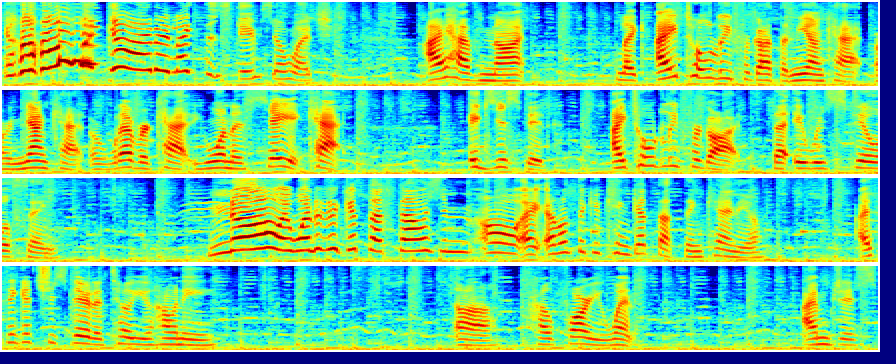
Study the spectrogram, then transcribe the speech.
oh my god, I like this game so much. I have not, like, I totally forgot that Neon Cat or Nyan Cat or whatever cat you want to say it, cat, existed. I totally forgot that it was still a thing. No, I wanted to get that thousand. Oh, I, I don't think you can get that thing, can you? I think it's just there to tell you how many, uh, how far you went. I'm just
